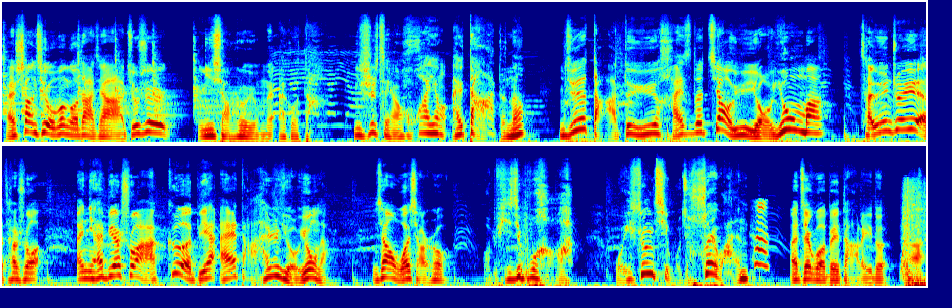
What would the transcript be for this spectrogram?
哎，上期我问过大家啊，就是你小时候有没有挨过打？你是怎样花样挨打的呢？你觉得打对于孩子的教育有用吗？彩云追月他说：“哎，你还别说啊，个别挨打还是有用的。你像我小时候，我脾气不好啊，我一生气我就摔碗，啊，结果被打了一顿啊，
